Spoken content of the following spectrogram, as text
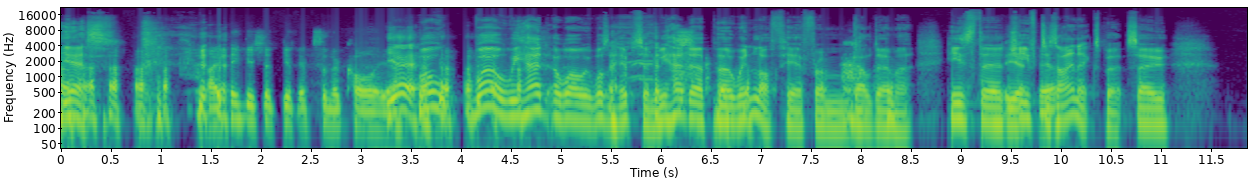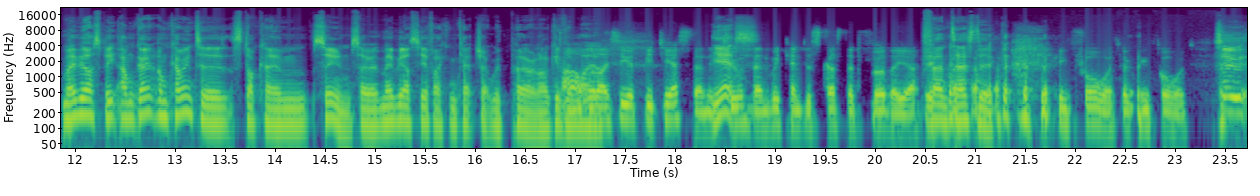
yes, I think you should give Ipsen a call. Yeah. yeah. Well, well, we had. Uh, well, it wasn't Ipsen. We had uh, Per Winloff here from Galderma. He's the chief yeah. design expert. So maybe I'll speak. I'm going. I'm coming to Stockholm soon, so maybe I'll see if I can catch up with Per, and I'll give oh, him my. Well, I see you at BTS then in yes. June. Then we can discuss that further. Yeah, fantastic. looking forward. Looking forward. So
